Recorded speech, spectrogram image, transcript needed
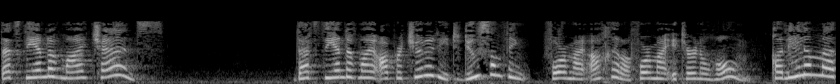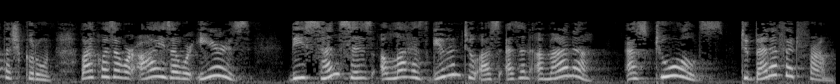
That's the end of my chance. That's the end of my opportunity to do something for my akhirah, for my eternal home. قَلِيلًا مَا تَشْكُرُونَ Likewise our eyes, our ears. These senses Allah has given to us as an amana, as tools to benefit from.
